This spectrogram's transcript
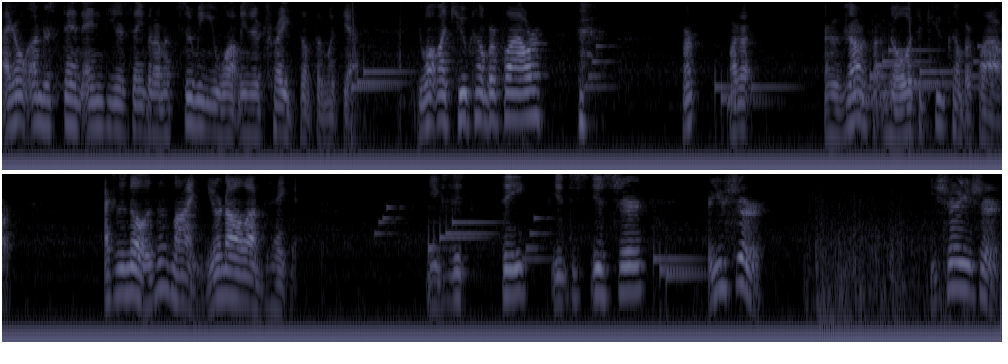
I don't understand anything you're saying, but I'm assuming you want me to trade something with you. You want my cucumber flower? huh? What's that? No, it's a cucumber flower. Actually, no, this is mine. You're not allowed to take it. You just see? You just you sure? Are you sure? You sure? You sure?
